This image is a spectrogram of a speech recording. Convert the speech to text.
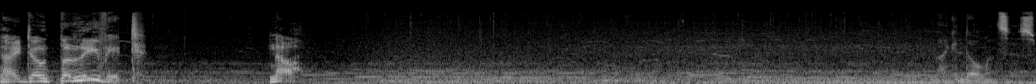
I don't believe it. No. My condolences,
